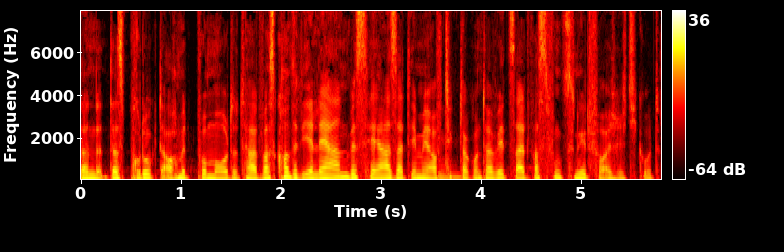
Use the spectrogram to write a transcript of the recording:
dann das Produkt auch mit promotet hat. Was konntet ihr lernen bisher, seitdem ihr auf mhm. TikTok unterwegs seid? Was funktioniert für euch richtig gut?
